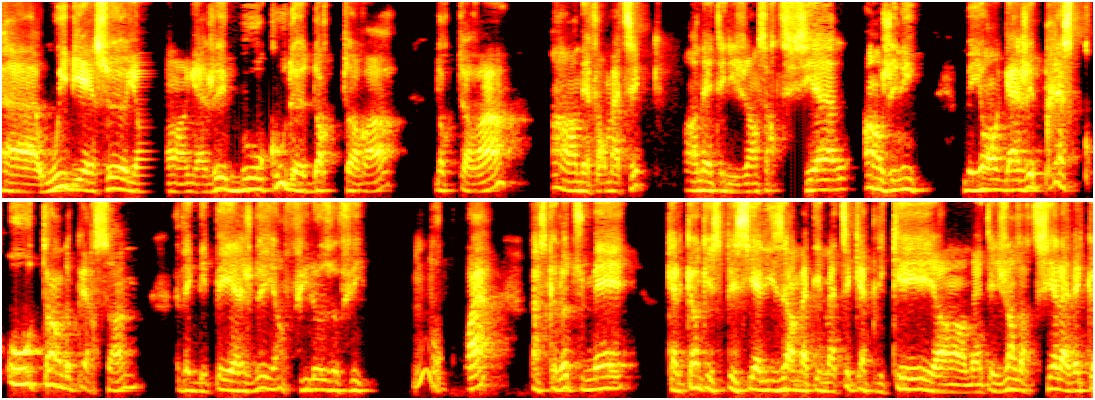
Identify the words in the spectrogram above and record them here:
Euh, oui, bien sûr, ils ont engagé beaucoup de doctorats, doctorants en informatique, en intelligence artificielle, en génie mais ils ont engagé presque autant de personnes avec des PhD en philosophie. Hmm. Pourquoi? Parce que là, tu mets quelqu'un qui est spécialisé en mathématiques appliquées, en intelligence artificielle, avec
